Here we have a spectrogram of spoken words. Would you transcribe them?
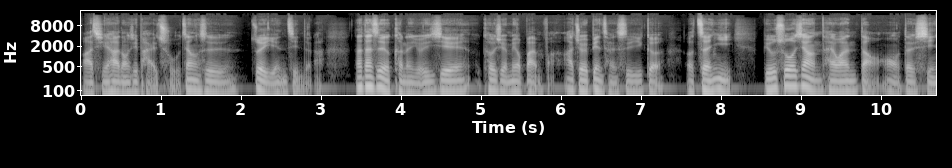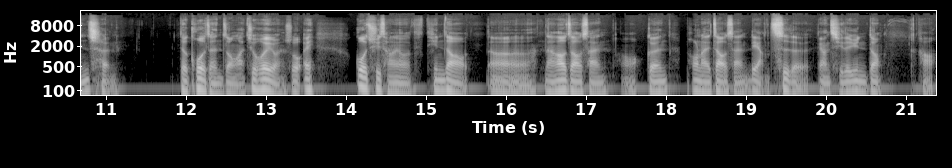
把其他东西排除，这样是最严谨的啦。那但是可能有一些科学没有办法，它就会变成是一个呃争议，比如说像台湾岛哦的形成。的过程中啊，就会有人说：“哎，过去常有听到呃南澳造山哦跟蓬莱造山两次的两期的运动，好，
